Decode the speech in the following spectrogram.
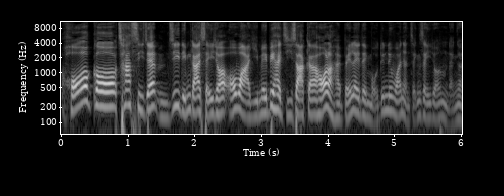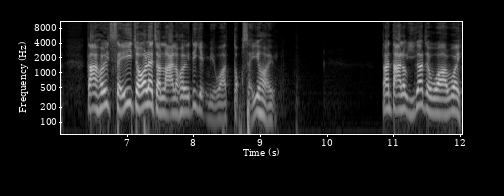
嗰個測試者唔知點解死咗，我懷疑未必係自殺噶，可能係俾你哋無端端揾人整死咗都唔定啊！但係佢死咗呢，就赖落去啲疫苗話毒死佢。但大陸而家就話喂，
